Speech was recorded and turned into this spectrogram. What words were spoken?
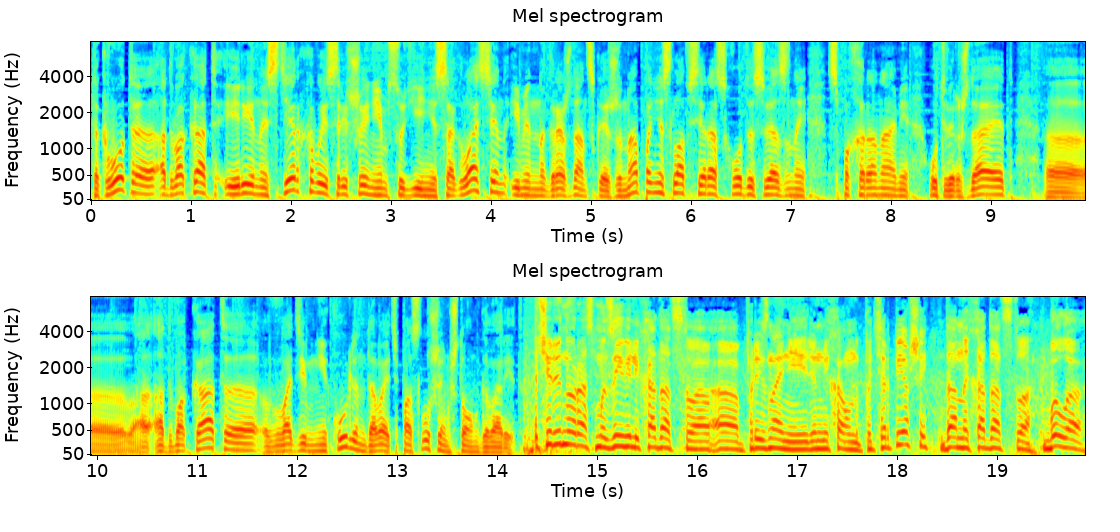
Так вот, э, адвокат Ирины Стерховой с решением судьи не согласен. Именно гражданская жена понесла все расходы, связанные с похоронами, утверждает э, адвокат э, Вадим Никулин. Давайте послушаем, что он говорит. В очередной раз мы заявили ходатство о признании Ирины Михайловны потерпевшей. Данное ходатство было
